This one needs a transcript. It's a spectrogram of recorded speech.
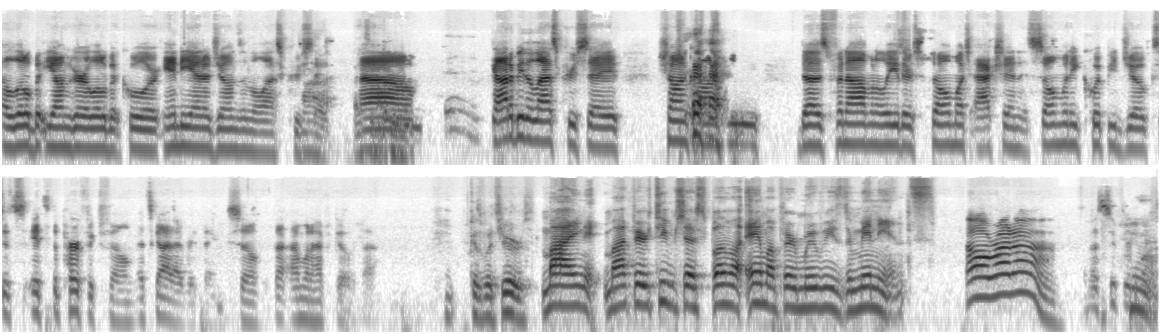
a little bit younger, a little bit cooler. Indiana Jones and the Last Crusade. Ah, Um, got to be the Last Crusade. Sean Connery does phenomenally. There's so much action. It's so many quippy jokes. It's it's the perfect film. It's got everything. So that, I'm gonna have to go with that. Because what's yours Mine, my favorite TV show is SpongeBob, and my favorite movie is The Minions. Oh, right on. That's super fun.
